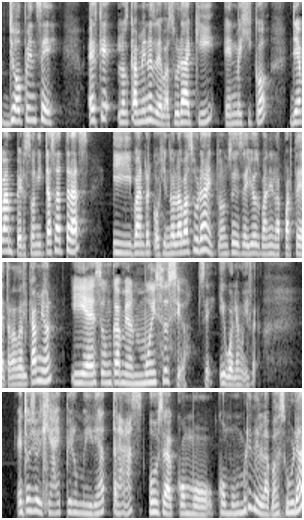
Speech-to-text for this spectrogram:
yo pensé, es que los camiones de basura aquí en México llevan personitas atrás y van recogiendo la basura, entonces ellos van en la parte de atrás del camión, Y es un camión muy sucio. sí, y huele muy feo. Entonces yo dije, ay, pero me iré atrás, o sea, como, como hombre de la basura.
